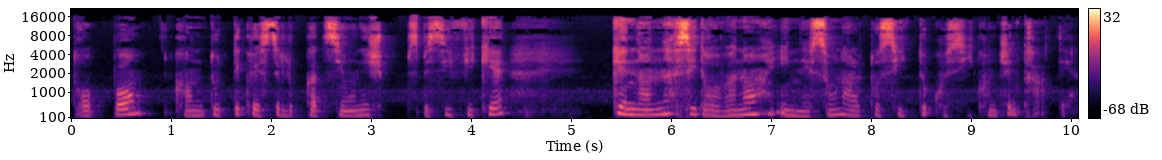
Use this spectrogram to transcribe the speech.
troppo con tutte queste locazioni specifiche che non si trovano in nessun altro sito così concentrate.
